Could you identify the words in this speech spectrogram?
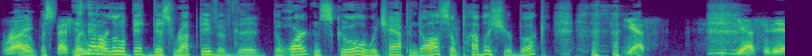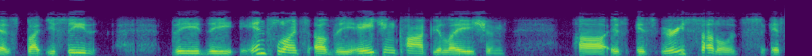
Right. Uh, isn't that a little bit disruptive of the, the Wharton School, which happened to also publish your book? yes. Yes, it is. But you see, the the influence of the aging population uh, is is very subtle. It's it's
